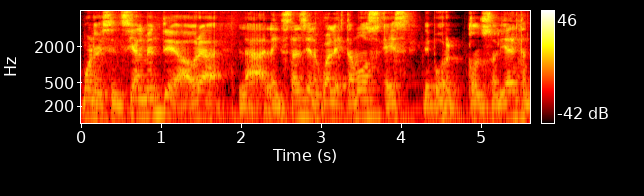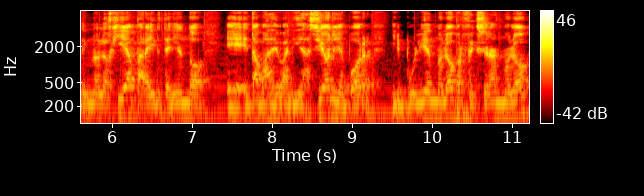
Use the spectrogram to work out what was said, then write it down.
Bueno, esencialmente ahora la, instancia en la cual estamos es de poder consolidar esta tecnología para ir teniendo eh, etapas de validación y de poder ir puliéndolo, perfeccionándolo,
